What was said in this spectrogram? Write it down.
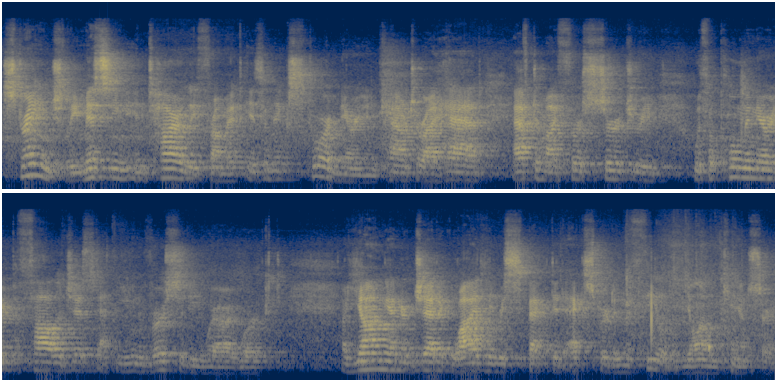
Strangely, missing entirely from it is an extraordinary encounter I had after my first surgery with a pulmonary pathologist at the university where I worked a young, energetic, widely respected expert in the field of lung cancer.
